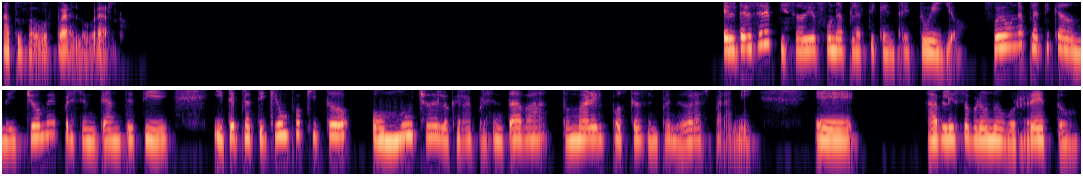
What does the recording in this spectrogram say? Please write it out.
a tu favor para lograrlo. El tercer episodio fue una plática entre tú y yo. Fue una plática donde yo me presenté ante ti y te platiqué un poquito o mucho de lo que representaba tomar el podcast de emprendedoras para mí. Eh, hablé sobre un nuevo reto,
